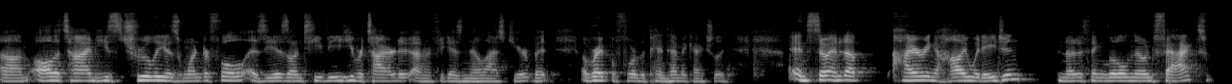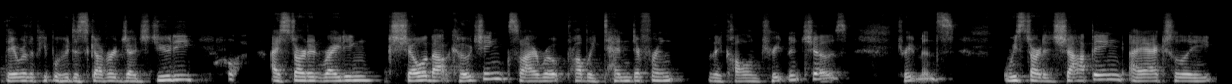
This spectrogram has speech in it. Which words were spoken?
um, all the time. He's truly as wonderful as he is on TV. He retired, I don't know if you guys know last year, but uh, right before the pandemic, actually. And so ended up hiring a Hollywood agent. Another thing, little known fact, they were the people who discovered Judge Judy. I started writing show about coaching. So I wrote probably 10 different, they call them treatment shows, treatments. We started shopping. I actually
